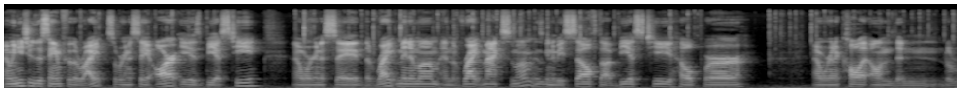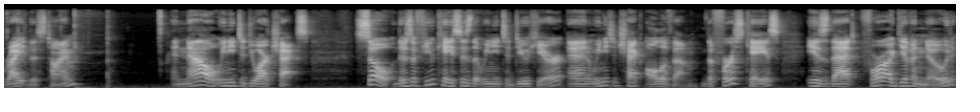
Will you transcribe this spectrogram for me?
And we need to do the same for the right. So we're going to say R is BST, and we're going to say the right minimum and the right maximum is going to be self.bst helper, and we're going to call it on the, the right this time. And now we need to do our checks. So there's a few cases that we need to do here, and we need to check all of them. The first case is that for a given node,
